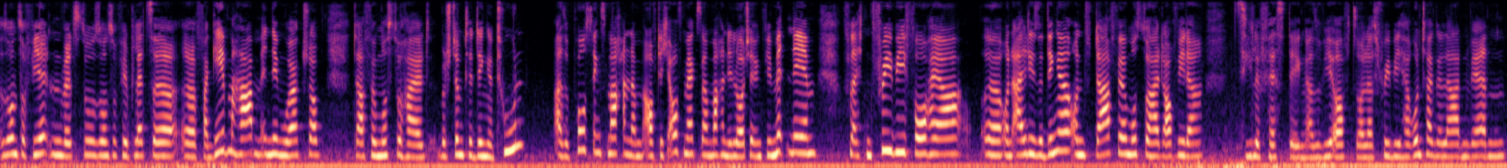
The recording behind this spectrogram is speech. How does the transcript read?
so und so vielten willst du so und so viele Plätze äh, vergeben haben in dem Workshop. Dafür musst du halt bestimmte Dinge tun. Also Postings machen, dann auf dich aufmerksam machen, die Leute irgendwie mitnehmen, vielleicht ein Freebie vorher äh, und all diese Dinge. Und dafür musst du halt auch wieder Ziele festlegen. Also wie oft soll das Freebie heruntergeladen werden?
